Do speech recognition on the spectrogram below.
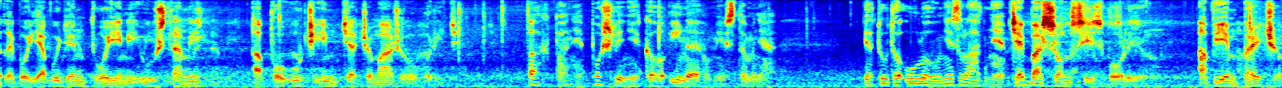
lebo ja budem tvojimi ústami a poučím ťa, čo máš hovoriť. Ach, pane, pošli niekoho iného miesto mňa. Ja túto úlohu nezvládnem. Teba som si zvolil a viem prečo.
